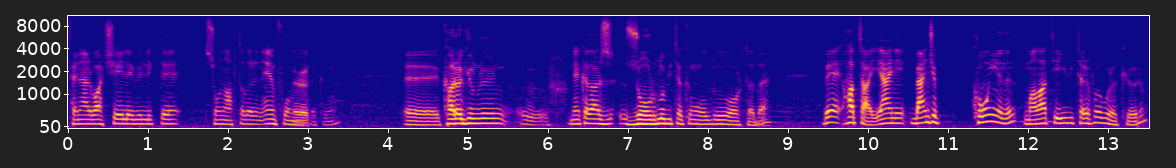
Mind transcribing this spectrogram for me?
Fenerbahçe ile birlikte son haftaların en formlu Evet. takımı. E, Karagümrük'ün e, ne kadar zorlu bir takım olduğu ortada. Ve Hatay. Yani bence Konya'nın Malatya'yı bir tarafa bırakıyorum.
